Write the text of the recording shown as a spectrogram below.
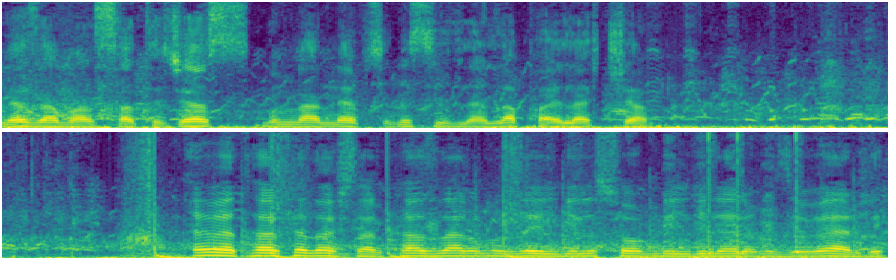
ne zaman satacağız. Bunların hepsini sizlerle paylaşacağım. Evet arkadaşlar kazlarımızla ilgili son bilgilerimizi verdik.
